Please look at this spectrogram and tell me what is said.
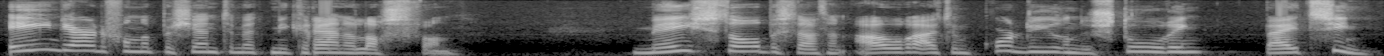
een derde van de patiënten met migraine last van. Meestal bestaat een aura uit een kortdurende storing bij het zien.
